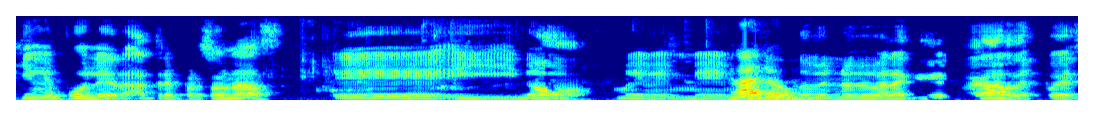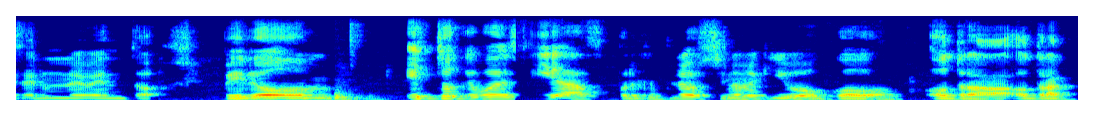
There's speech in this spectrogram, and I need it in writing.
quién le puedo leer? A tres personas eh, y no, me, no, me, van a querer pagar después en un evento. Pero esto que vos decías, por ejemplo, si no me equivoco, otra, otra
